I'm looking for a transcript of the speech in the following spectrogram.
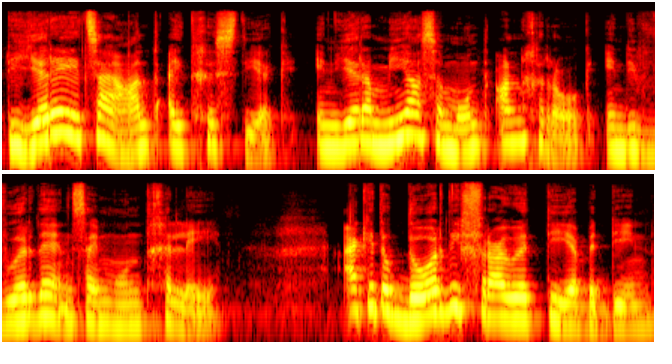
Die Here het sy hand uitgesteek en Jeremia se mond aangeraak en die woorde in sy mond gelê. Ek het op daardie vroue tee bedien.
